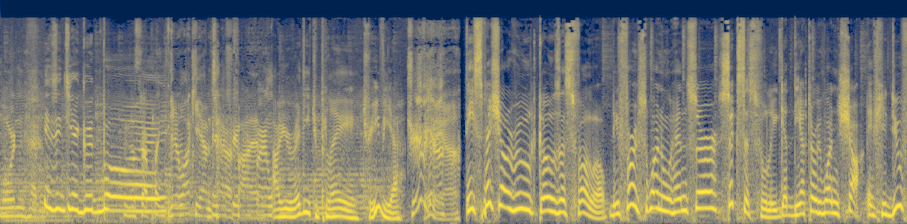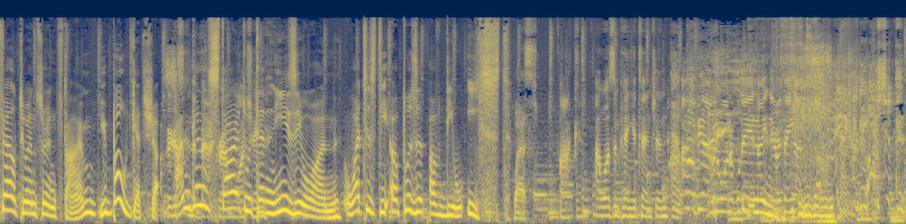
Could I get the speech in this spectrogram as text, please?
lord in heaven. Isn't he a good boy? You're lucky I'm terrified. Are you ready to play trivia? Trivia? The special rule goes as follow. The first one who answer successfully get the other one shocked. If you do fail to answer in time, you both get shocked. I'm gonna background start with an easy one. What is the opposite of the east? West. Fuck. I wasn't paying attention. Oh. I hope you're having a wonderful day and night and everything. oh, shit!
